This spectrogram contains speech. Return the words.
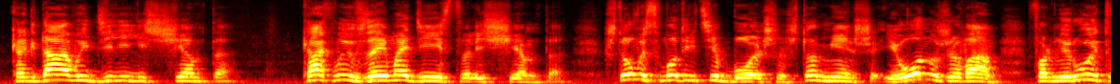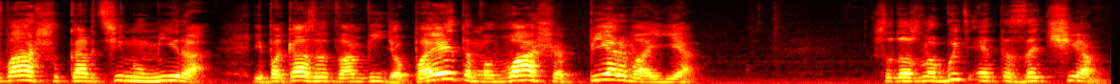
когда вы делились чем-то, как вы взаимодействовали с чем-то, что вы смотрите больше, что меньше, и он уже вам формирует вашу картину мира и показывает вам видео. Поэтому ваше первое, что должно быть, это зачем.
